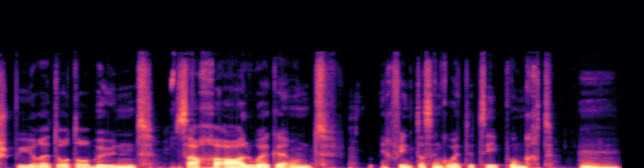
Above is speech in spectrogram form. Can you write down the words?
spüren oder wollen Sachen anschauen und ich finde das ein guter Zeitpunkt. Mhm.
